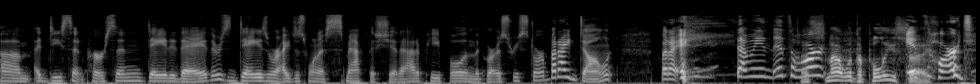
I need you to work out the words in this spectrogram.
um, a decent person day to day. There's days where I just want to smack the shit out of people in the grocery store, but I don't. But I, I mean, it's hard. That's not what the police say. It's hard to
